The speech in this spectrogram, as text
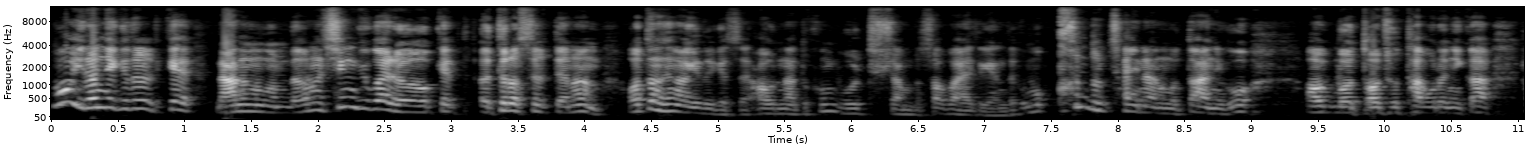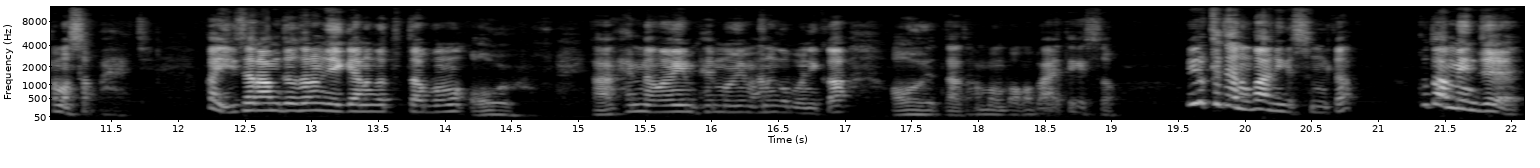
뭐 이런 얘기들 이렇게 나누는 겁니다. 그러면 신규가 이렇게 들었을 때는 어떤 생각이 들겠어요? 아우 나도 그 물티슈 한번 써봐야 되겠는데 뭐 큰 돈 차이 나는 것도 아니고 어, 뭐더 좋다고 그러니까 한번 써봐야지. 그러니까 이 사람 저 사람 얘기하는 거 듣다 보면 어우 아, 햄모임 햄모임 하는 거 보니까 어우 나도 한번 먹어봐야 되겠어. 이렇게 되는 거 아니겠습니까? 그 다음에 이제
